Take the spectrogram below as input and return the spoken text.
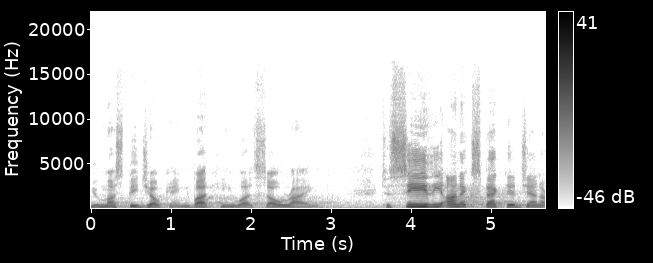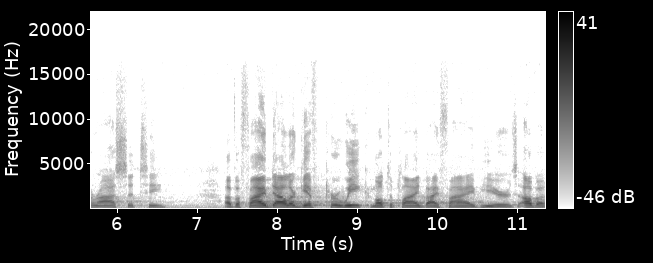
you must be joking, but he was so right. To see the unexpected generosity of a $5 gift per week multiplied by five years, of an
